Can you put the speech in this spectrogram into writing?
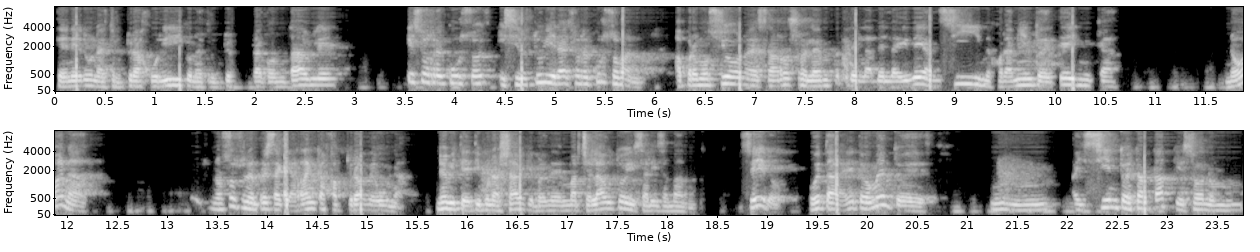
tener una estructura jurídica, una estructura contable. Esos recursos, y si los tuviera, esos recursos van a promoción, a desarrollo de la, idea en sí, mejoramiento de técnica. No van a... No sos una empresa que arranca a facturar de una. No viste tipo una llave que prende en marcha el auto y salís andando. Cero. Pues en este momento es hay cientos de startups que son,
